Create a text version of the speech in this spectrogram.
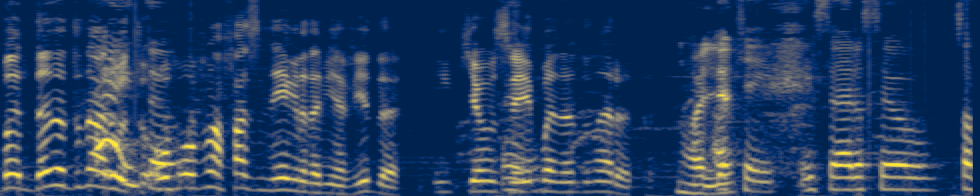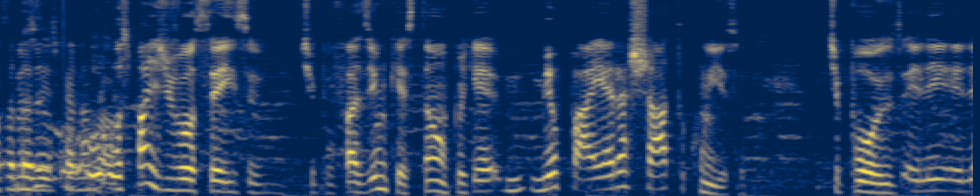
bandana do Naruto. É, então. houve, houve uma fase negra da minha vida em que eu usei É. bandana do Naruto. Olha. Ok, isso era o seu sua Mas fantasia o- de carnaval. os pais de vocês, tipo, faziam questão, porque meu pai era chato com isso. Tipo, ele, ele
